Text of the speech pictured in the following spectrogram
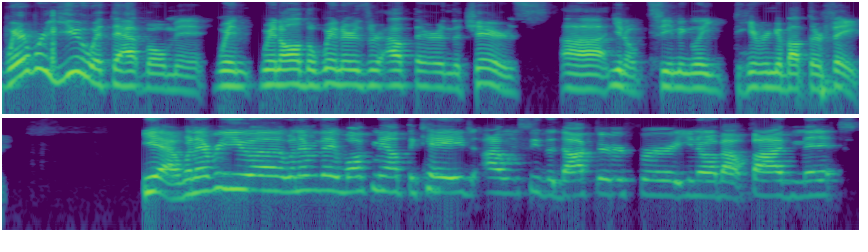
Where were you at that moment when when all the winners are out there in the chairs, uh, you know, seemingly hearing about their fate? Yeah, whenever you uh whenever they walk me out the cage, I went see the doctor for, you know, about 5 minutes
